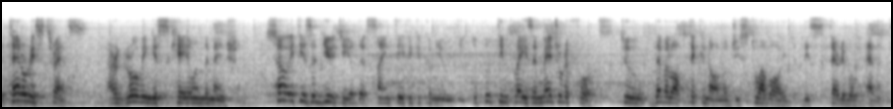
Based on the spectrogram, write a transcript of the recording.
The terrorist threats are growing in scale and dimension. So it is a duty of the scientific community to put in place a major efforts to develop technologies to avoid these terrible events.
